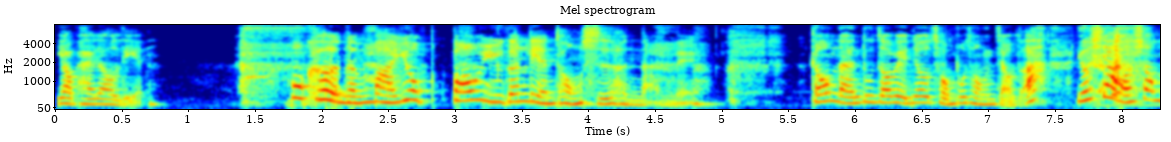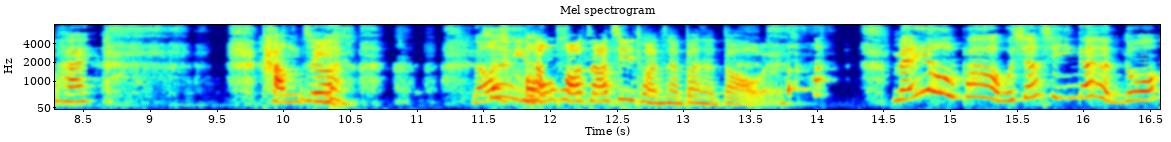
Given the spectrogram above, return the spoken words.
要拍到脸？不可能吧？又鲍鱼跟脸同时很难呢、欸。高难度照片就从不同角度啊，由下往上拍，躺着，然后你唐华杂技团才办得到哎、欸，没有吧？我相信应该很多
